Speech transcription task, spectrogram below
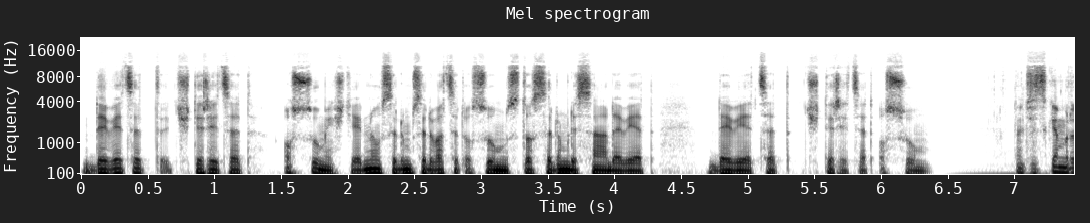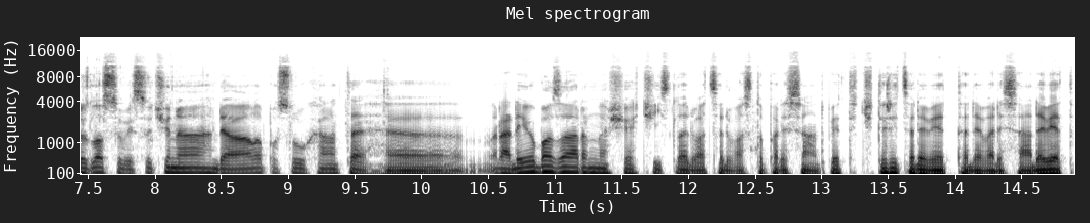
948. Ještě jednou 728 179 948. Na Českém rozhlasu Vysočina dál posloucháte eh, Radiobazar, naše číslo 22 155 49 99.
